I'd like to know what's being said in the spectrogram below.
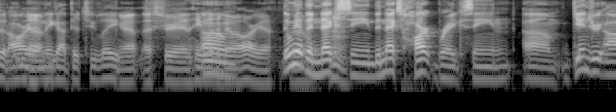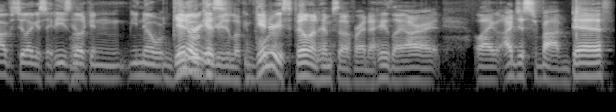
No, with Arya no. and they got there too late. Yeah, that's true. And he would have Um, been Arya. Then we have the next scene, the next heartbreak scene. Um, Gendry, obviously, like I said, he's looking. You know, you know Gendry what is Gendry's looking Gendry's feeling himself right now. He's like, all right, like I just survived death.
